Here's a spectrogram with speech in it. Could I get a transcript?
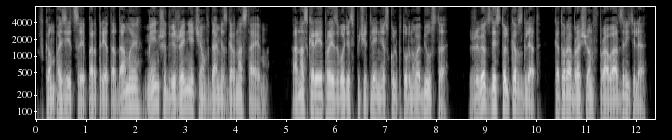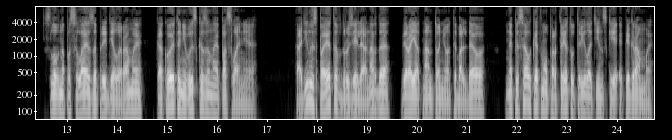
В композиции портрета дамы меньше движения, чем в даме с горностаем. Она скорее производит впечатление скульптурного бюста. Живет здесь только взгляд, который обращен вправо от зрителя, словно посылая за пределы рамы какое-то невысказанное послание. Один из поэтов, друзей Леонардо, вероятно, Антонио Тебальдео, написал к этому портрету три латинские эпиграммы,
